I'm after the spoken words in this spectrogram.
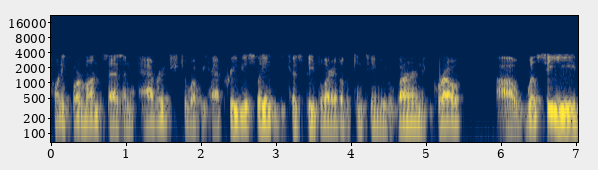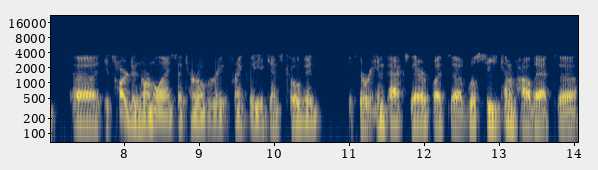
24 months as an average to what we had previously because people are able to continue to learn and grow. Uh, we'll see. Uh, it's hard to normalize that turnover rate, frankly, against COVID if there were impacts there, but uh, we'll see kind of how that uh,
